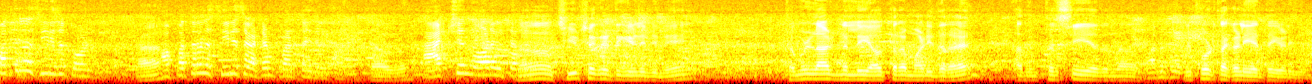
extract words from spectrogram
ಪತ್ರನ ಸೀರಿಯಸ್ ತಗೊಂಡು. ಆ ಪತ್ರನ ಸೀರಿಯಸ್ ಆಗಿ ಅಟೆಂಪ್ಟ್ ಮಾಡ್ತಾ ಇದ್ದಾರೆ ಯಾವುದು? ಆಕ್ಷನ್ ಮಾಡೋ ವಿಚಾರ. ನಾನು ಚೀಫ್ ಸೆಕ್ರೆಟರಿಗೆ ಹೇಳಿದ್ದೀನಿ. ತಮಿಳ್ನಾಡಿನಲ್ಲಿ ಯಾವ ಥರ ಮಾಡಿದ್ದಾರೆ ಅದನ್ನು ತರಿಸಿ ಅದನ್ನು ರಿಪೋರ್ಟ್ ತಗೊಳ್ಳಿ ಅಂತ ಹೇಳಿದ್ದೀನಿ.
